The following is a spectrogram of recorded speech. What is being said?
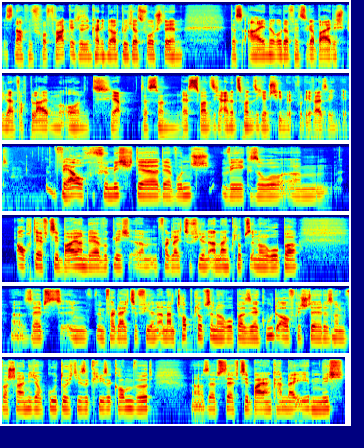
ist nach wie vor fraglich. Deswegen kann ich mir auch durchaus vorstellen, dass eine oder vielleicht sogar beide Spiele einfach bleiben und ja, dass dann erst 2021 entschieden wird, wo die Reise hingeht. Wäre auch für mich der, der Wunschweg so, ähm, auch der FC Bayern, der wirklich ähm, im Vergleich zu vielen anderen Clubs in Europa, äh, selbst in, im Vergleich zu vielen anderen Top-Clubs in Europa sehr gut aufgestellt ist und wahrscheinlich auch gut durch diese Krise kommen wird. Äh, selbst der FC Bayern kann da eben nicht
